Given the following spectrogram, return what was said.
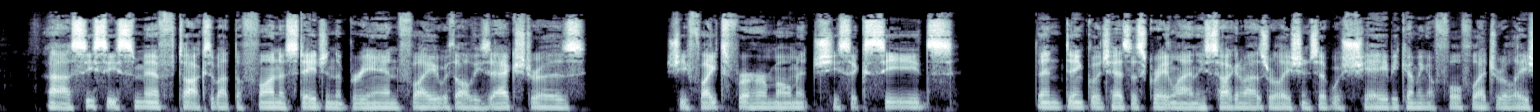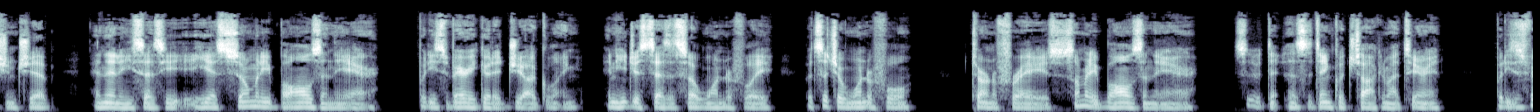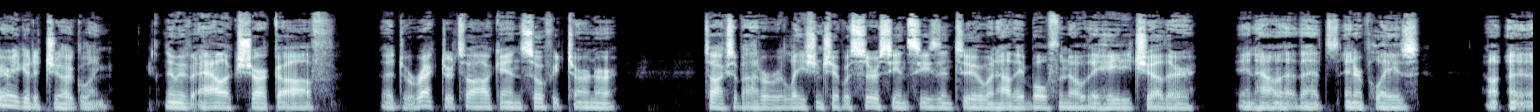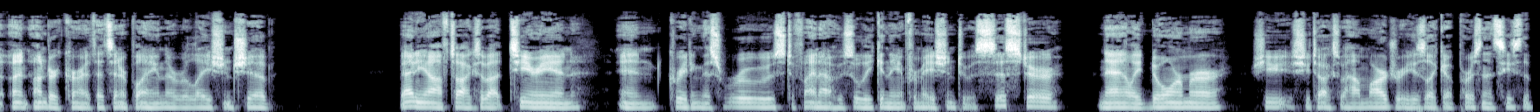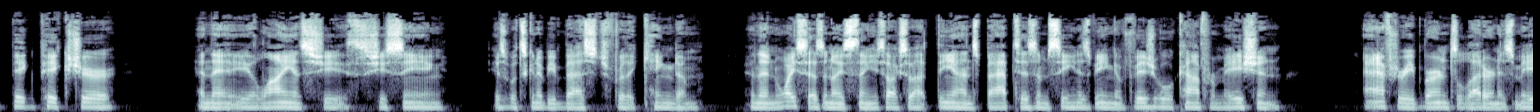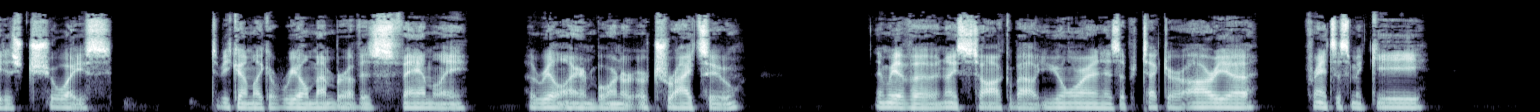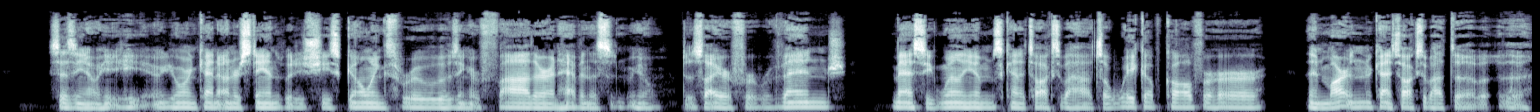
Uh, CC Smiff talks about the fun of staging the Brienne fight with all these extras. She fights for her moment. She succeeds. Then Dinklage has this great line. He's talking about his relationship with Shae becoming a full fledged relationship. And then he says he, he has so many balls in the air, but he's very good at juggling. And he just says it so wonderfully, but such a wonderful turn of phrase. So many balls in the air. So that's the Dinklage talking about Tyrion. But he's very good at juggling. Then we have Alik Sakharov, the director, talking. Sophie Turner talks about her relationship with Cersei in season two and how they both know they hate each other and how that, that interplays uh, uh, an undercurrent that's interplaying in their relationship. Benioff talks about Tyrion and creating this ruse to find out who's leaking the information to his sister. Natalie Dormer, she she talks about how Margaery is like a person that sees the big picture, and the alliance she she's seeing is what's going to be best for the kingdom. And then Weiss has a nice thing. He talks about Theon's baptism scene as being a visual confirmation after he burns the letter and has made his choice to become like a real member of his family, a real Ironborn, or, or try to. Then we have a nice talk about Yoren as a protector of Arya, Francis Magee, says, you know, he, he Yoren kind of understands what she's going through, losing her father and having this, you know, desire for revenge. Maisie Williams kind of talks about how it's a wake up call for her. Then Martin kind of talks about the, the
